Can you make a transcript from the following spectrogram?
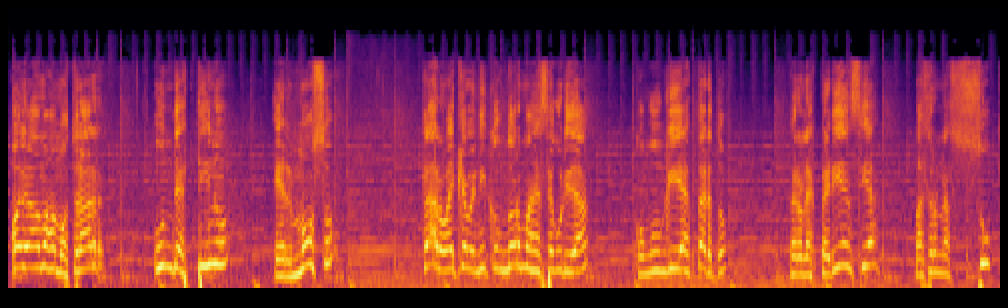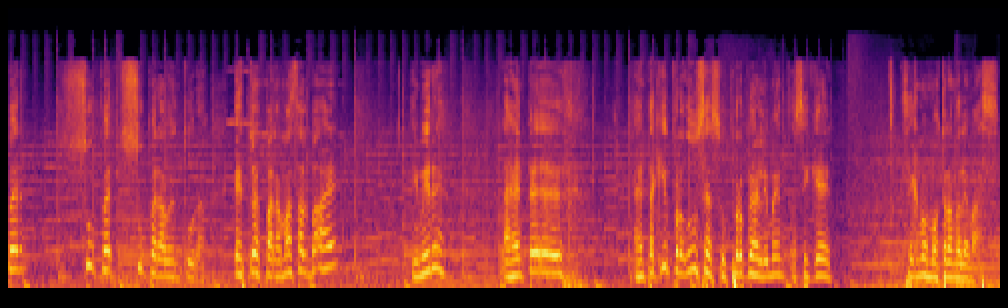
Hoy le vamos a mostrar un destino hermoso. Claro, hay que venir con normas de seguridad, con un guía experto, pero la experiencia va a ser una súper, súper, súper aventura. Esto es Panamá Salvaje y mire, la gente, la gente aquí produce sus propios alimentos, así que seguimos mostrándole más.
